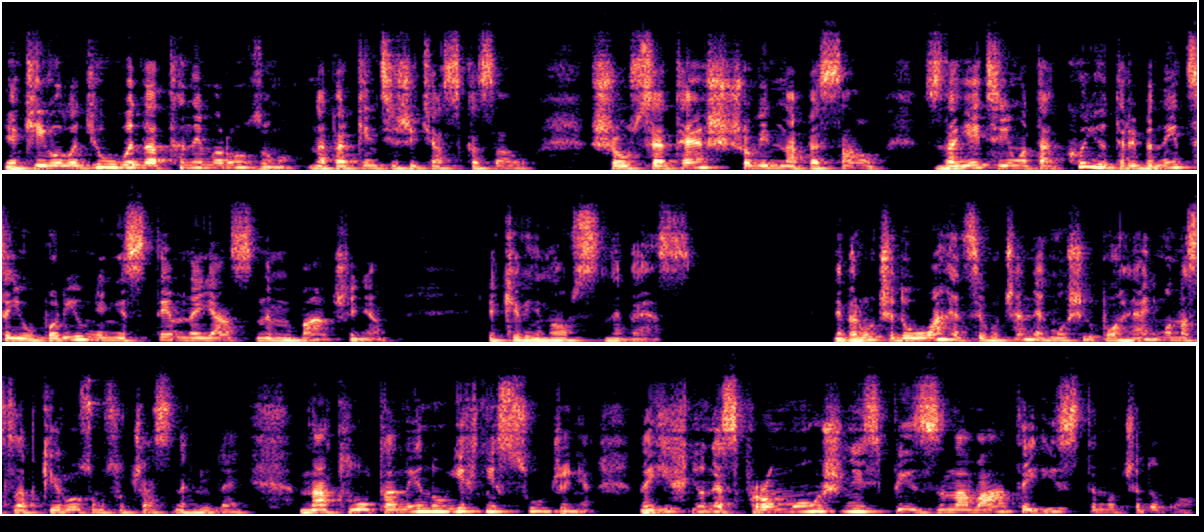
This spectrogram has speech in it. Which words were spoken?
який володів видатним розумом, наприкінці життя сказав, що все те, що він написав, здається йому такою дрібницею у порівнянні з тим неясним баченням, яке він мав з небес. Не беручи до уваги цих учених мушів, погляньмо на слабкий розум сучасних людей, на плутанину їхніх судженнях, на їхню неспроможність пізнавати істину чи добро.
